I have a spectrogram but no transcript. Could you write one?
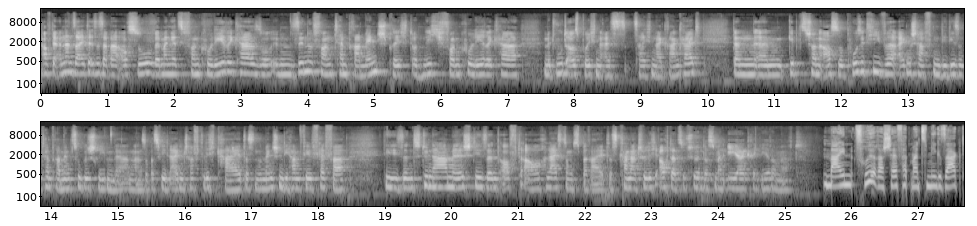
Auf der anderen Seite ist es aber auch so, wenn man jetzt von Choleriker so im Sinne von Temperament spricht und nicht von Choleriker mit Wutausbrüchen als Zeichen der Krankheit, dann ähm, gibt es schon auch so positive Eigenschaften, die diesem Temperament zugeschrieben werden. Also was wie Leidenschaftlichkeit, das sind Menschen, die haben viel Pfeffer, die sind dynamisch, die sind oft auch leistungsbereit. Das kann natürlich auch dazu führen, dass man eher Karriere macht. Mein früherer Chef hat mal zu mir gesagt,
